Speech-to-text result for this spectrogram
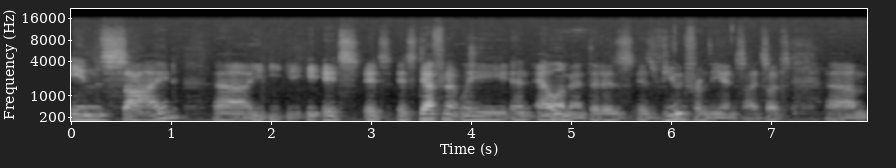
inside, uh, it's it's it's definitely an element that is is viewed from the inside. So it's um,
